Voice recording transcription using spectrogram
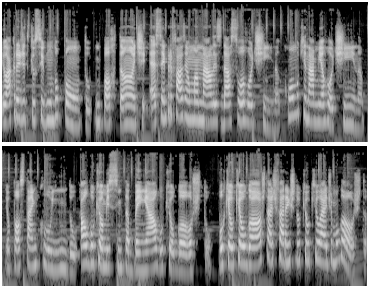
Eu acredito que o segundo ponto importante é sempre fazer uma análise da sua rotina. Como que na minha rotina eu posso estar incluindo algo que eu me sinta bem, algo que eu gosto. Porque o que eu gosto é diferente do que o que o Edmo gosta gosta.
